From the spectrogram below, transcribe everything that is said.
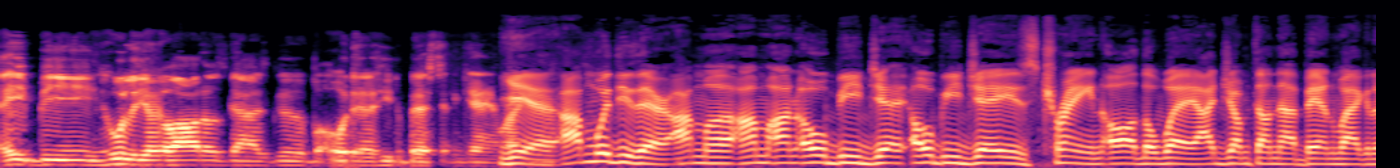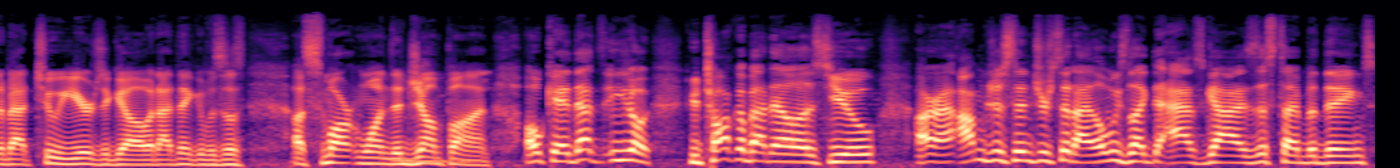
AB, Julio, all those guys good, but Odell he the best in the game. Right Yeah, I'm with you there. I'm uh, I'm on OBJ OBJ's train all the way. I jumped on that bandwagon about two years ago, and I think it was a, a smart one to jump on. Okay, that's you know you talk about LSU. All right, I'm just interested. I always like to ask guys this type of things.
